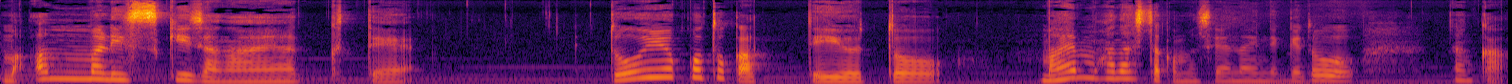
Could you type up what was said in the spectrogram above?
まあ、あんまり好きじゃなくてどういうことかっていうと前も話したかもしれないんだけどなんか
